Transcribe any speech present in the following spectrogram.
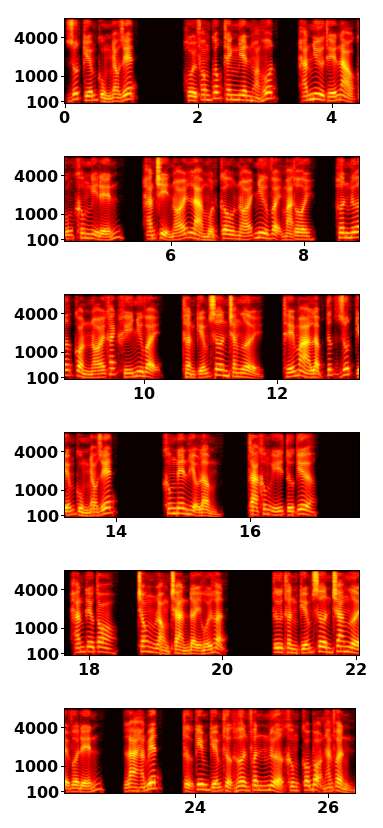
rút kiếm cùng nhau giết hồi phong cốc thanh niên hoảng hốt, hắn như thế nào cũng không nghĩ đến, hắn chỉ nói là một câu nói như vậy mà thôi, hơn nữa còn nói khách khí như vậy, thần kiếm sơn trang người, thế mà lập tức rút kiếm cùng nhau giết. Không nên hiểu lầm, ta không ý tứ kia. Hắn kêu to, trong lòng tràn đầy hối hận. Từ thần kiếm sơn trang người vừa đến, là hắn biết, tử kim kiếm thược hơn phân nửa không có bọn hắn phần,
